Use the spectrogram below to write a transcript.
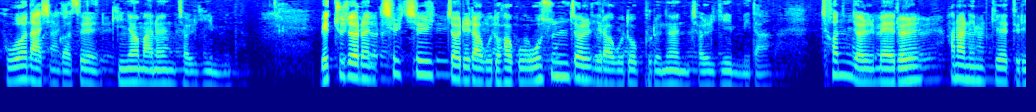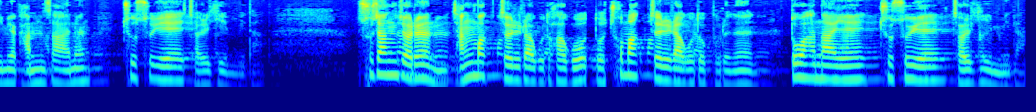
구원하신 것을 기념하는 절기입니다. 맥주절은 77절이라고도 하고 오순절이라고도 부르는 절기입니다. 첫 열매를 하나님께 드리며 감사하는 추수의 절기입니다. 수장절은 장막절이라고도 하고 또 초막절이라고도 부르는 또 하나의 추수의 절기입니다.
